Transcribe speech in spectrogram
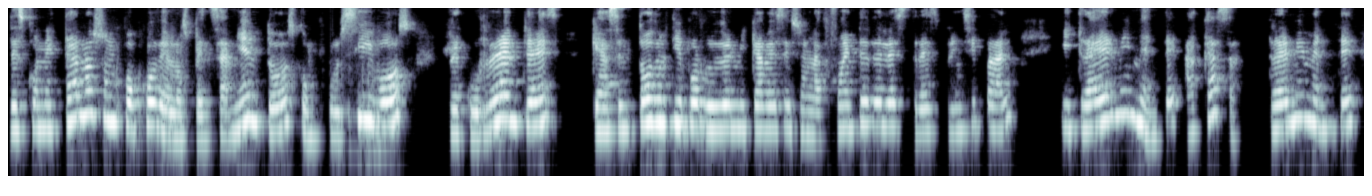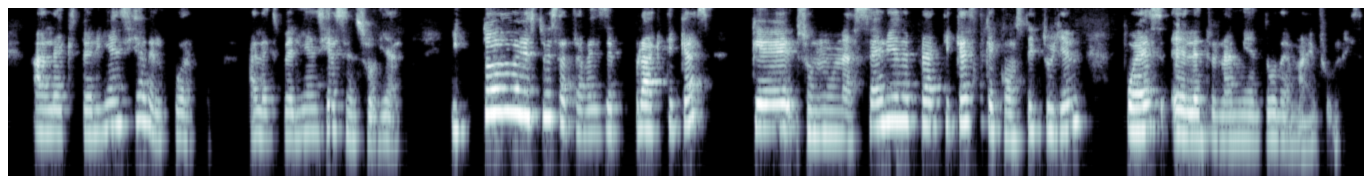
desconectarnos un poco de los pensamientos compulsivos, recurrentes, que hacen todo el tiempo ruido en mi cabeza y son la fuente del estrés principal, y traer mi mente a casa, traer mi mente a la experiencia del cuerpo, a la experiencia sensorial. Y todo esto es a través de prácticas que son una serie de prácticas que constituyen pues el entrenamiento de mindfulness.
